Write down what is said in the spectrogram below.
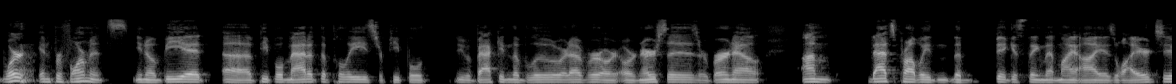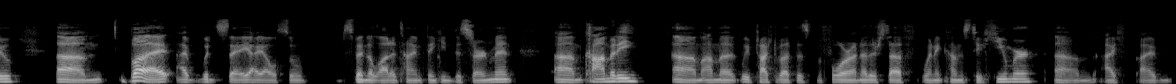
work and performance, you know, be it, uh, people mad at the police or people, you know, back in the blue or whatever, or, or nurses or burnout, um, that's probably the biggest thing that my eye is wired to. Um, but I would say I also spend a lot of time thinking discernment. Um, comedy, um, I'm a, we've talked about this before on other stuff when it comes to humor. Um, I, I'm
